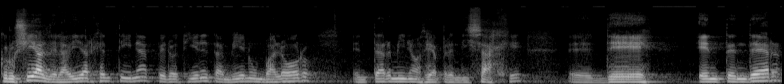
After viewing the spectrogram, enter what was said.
crucial de la vida argentina, pero tiene también un valor en términos de aprendizaje, de entender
